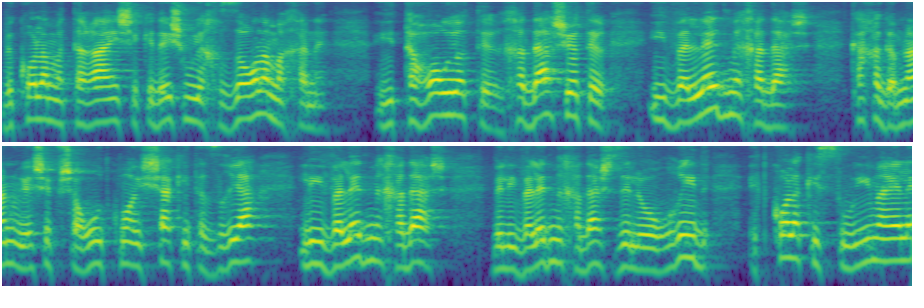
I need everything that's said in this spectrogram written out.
וכל המטרה היא שכדי שהוא יחזור למחנה, יהיה טהור יותר, חדש יותר, ייוולד מחדש. ככה גם לנו יש אפשרות, כמו אישה כי תזריע, להיוולד מחדש. ולהיוולד מחדש זה להוריד את כל הכיסויים האלה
